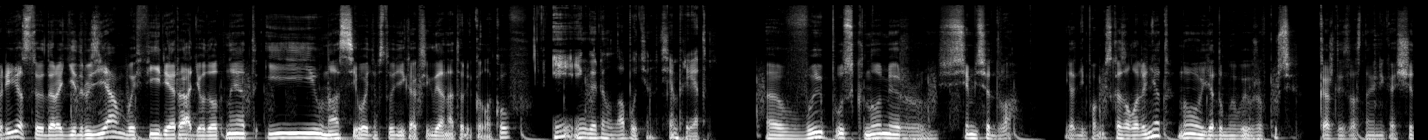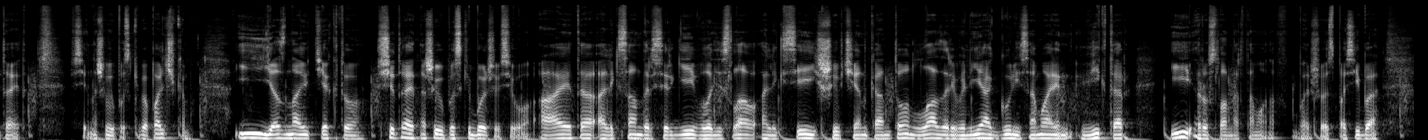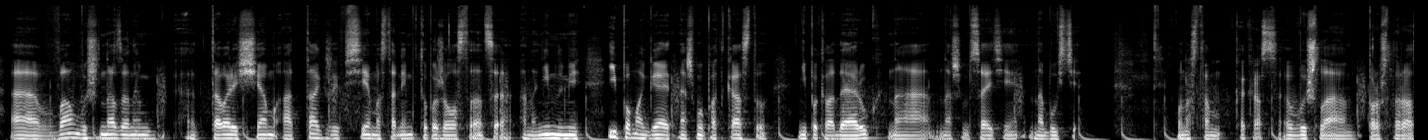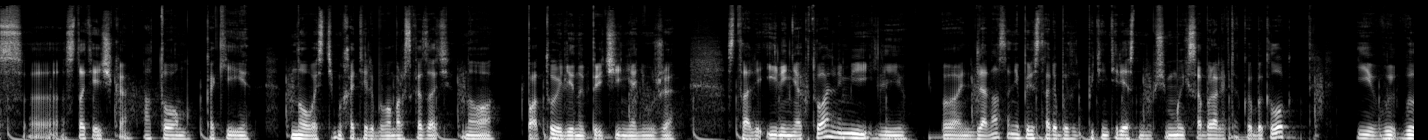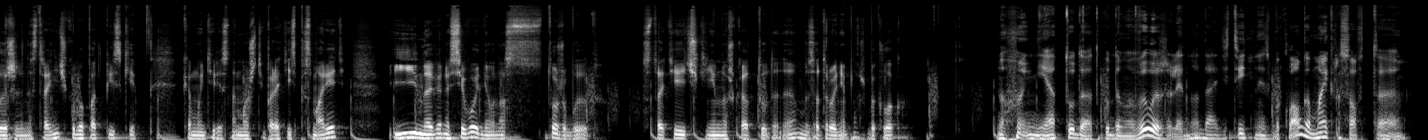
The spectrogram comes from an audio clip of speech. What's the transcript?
Приветствую, дорогие друзья, в эфире Radio.net, и у нас сегодня в студии, как всегда, Анатолий Кулаков. И Игорь Лабутин. Всем привет. Э, выпуск номер 72. Я не помню, сказал или нет, но я думаю, вы уже в курсе. Каждый из вас наверняка считает все наши выпуски по пальчикам. И я знаю тех, кто считает наши выпуски больше всего. А это Александр, Сергей, Владислав, Алексей, Шевченко, Антон, Лазарев, Илья, Гурий Самарин, Виктор и Руслан Артамонов. Большое спасибо э, вам, вышеназванным э, товарищам, а также всем остальным, кто пожелал остаться анонимными и помогает нашему подкасту, не покладая рук на нашем сайте на Boosty. У нас там как раз вышла в прошлый раз э, статейка о том, какие новости мы хотели бы вам рассказать, но по той или иной причине они уже стали или неактуальными, или для нас они перестали быть, быть интересными. В общем, мы их собрали в такой бэклог и вы, выложили на страничку по подписке. Кому интересно, можете пройтись посмотреть. И, наверное, сегодня у нас тоже будут статейки немножко оттуда, да? Мы затронем наш бэклог. Ну, не оттуда, откуда мы выложили, но да, действительно из бэклога. Microsoft э,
